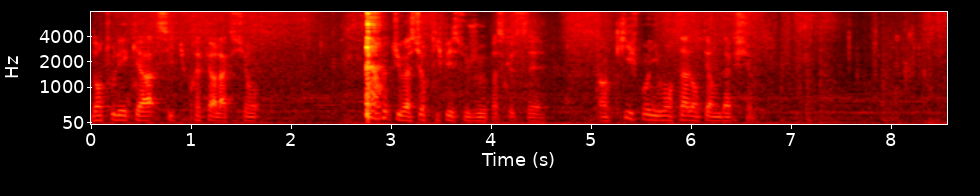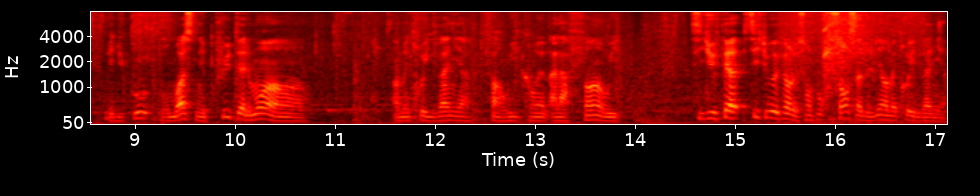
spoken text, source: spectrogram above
Dans tous les cas, si tu préfères l'action, tu vas surkiffer ce jeu parce que c'est un kiff monumental en termes d'action. Mais du coup, pour moi, ce n'est plus tellement un, un Metroidvania. Enfin, oui, quand même. À la fin, oui. Si tu, si tu veux faire le 100%, ça devient un Metroidvania.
